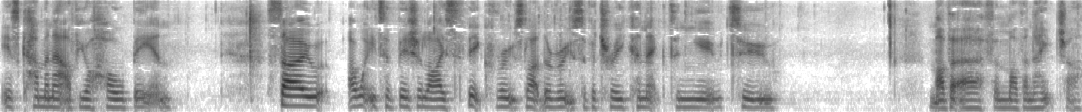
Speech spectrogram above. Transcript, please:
is coming out of your whole being. So I want you to visualize thick roots like the roots of a tree connecting you to Mother Earth and Mother Nature.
